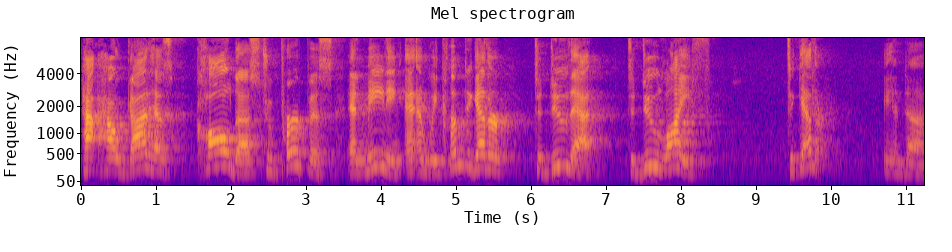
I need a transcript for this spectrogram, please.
how, how God has called us to purpose and meaning, and, and we come together to do that, to do life together. And, uh,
